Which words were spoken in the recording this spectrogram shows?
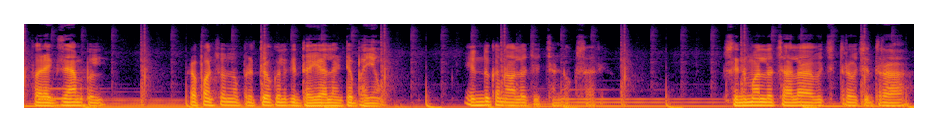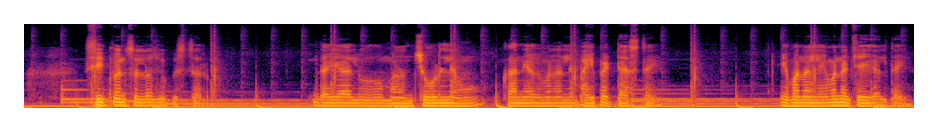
ఫర్ ఎగ్జాంపుల్ ప్రపంచంలో ప్రతి ఒక్కరికి దయ్యాలంటే భయం. ఎందుకని ఆలోచించండి ఒకసారి? సినిమాల్లో చాలా విచిత్ర విచిత్ర సీక్వెన్సుల్లో చూపిస్తారు. దయ్యాలు మనం చూడలేము కానీ అవి మనల్ని భయపెట్టేస్తాయి. ఏమనల్ని మనల్ని ఏమైనా చేయగలుగుతాయి.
